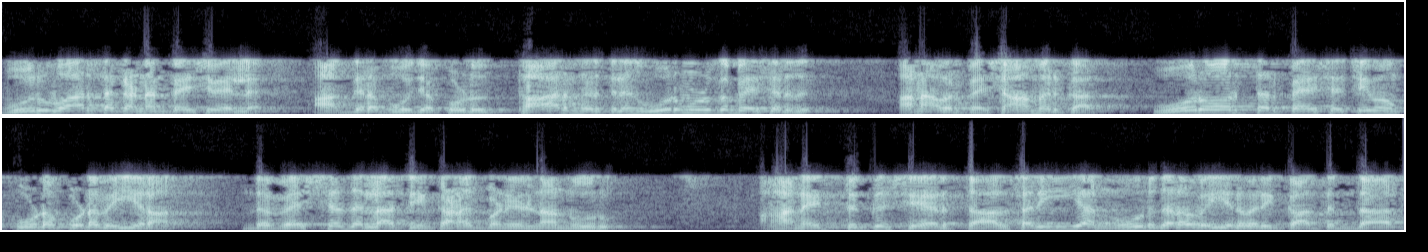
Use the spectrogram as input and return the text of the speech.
ஒரு வார்த்தை கண்ணன் பேசவே இல்லை. அக்ர பூஜை கொடுத்தாருங்கிறதுல இருந்து ஊர் முழுக்க பேசுறது. ஆனா அவர் பேசாம இருக்கார். ஒரு ஒருத்தர் பேசச்சு இவன் கூட கூட வெய்யறான். இந்த விஷது எல்லாத்தையும் கணக்கு பண்ணிடனா நூறு. அனைத்துக்கும் சேர்த்தால் சரியா நூறு தடவை வெய்யற வரைக்கும் காத்திருந்தார்.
